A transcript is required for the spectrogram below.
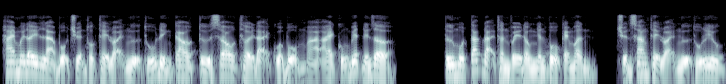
Hai mươi đây là bộ truyện thuộc thể loại ngự thú đỉnh cao từ sau thời đại của bộ mà ai cũng biết đến giờ. Từ một tác đại thần về đồng nhân bộ kem mẩn, chuyển sang thể loại ngự thú lưu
